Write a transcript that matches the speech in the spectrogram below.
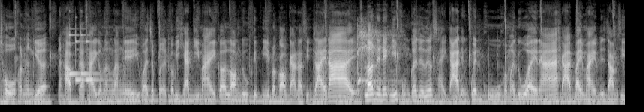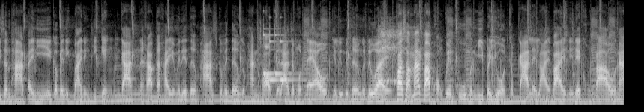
โชว์ค่อนข้างเยอะนะครับ ถ้าใครกำลังลังเลอยู่ว่าจะเปิดก็พี่แคทดีไหมก็ลองดูคลิปนี้ประกอบการตัดสินใจได้ แล้วในเด็กนี้ผมก็จะเลือกใส่การ์ดอย่างเกวนพูเข้ามาด้วยนะการ์ดใบใหม่ประจำซีซันพาร์ทใบนี้ก็เป็นอีกใบหนึ่งที่เก่งเหมือนกันนะครับถ้าใครยังไม่ได้เติมพาสก็ไปเติมกับฮันช็อปเวลาจะหมดแล้วอย่าลืมไปเติมกันด้วยความสามารถบัฟของเกวนพูมันมีประโยชน์กับการ์ดหลาย ๆ ใบในเด็กของเรานะ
